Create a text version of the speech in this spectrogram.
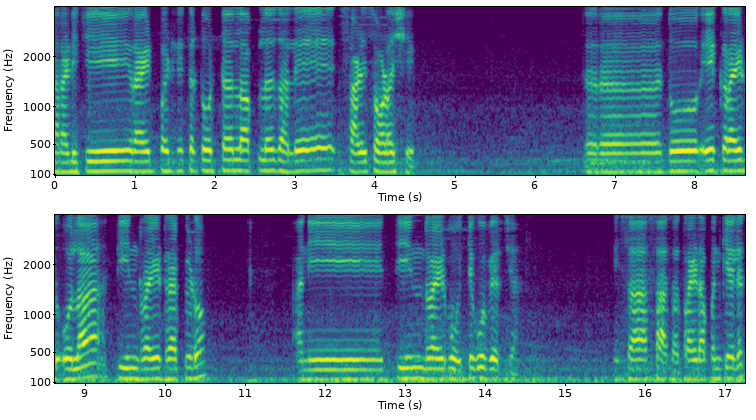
खराडीची राईड पडली तर टोटल आपलं झाले साडे सोळाशे तर दो एक राईड ओला तीन राईड रॅपिडो आणि तीन राईड बहुतेक उबेरच्या. हे सहा सहा सात राईड आपण केलेत.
